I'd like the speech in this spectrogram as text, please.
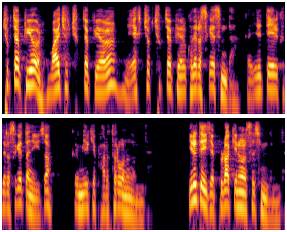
축적 비율 Y축 축적 비율 X축 축적 비율 그대로 쓰겠습니다. 그러니까 1대1 그대로 쓰겠다는 얘기죠 그럼 이렇게 바로 들어오는 겁니다. 이럴 때 이제 블락 기능을 쓰시면 됩니다.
